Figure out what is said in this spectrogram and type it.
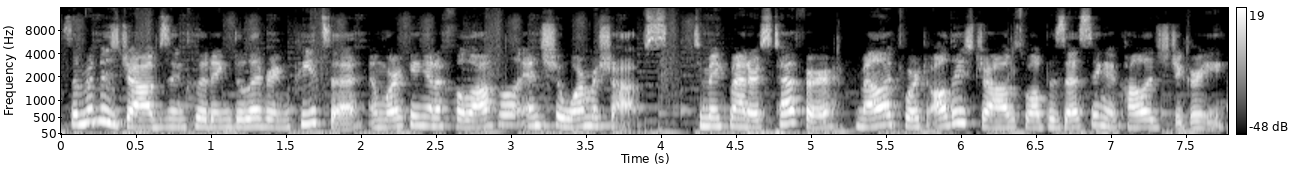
Some of his jobs including delivering pizza and working at a falafel and shawarma shops. To make matters tougher, Malek worked all these jobs while possessing a college degree.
